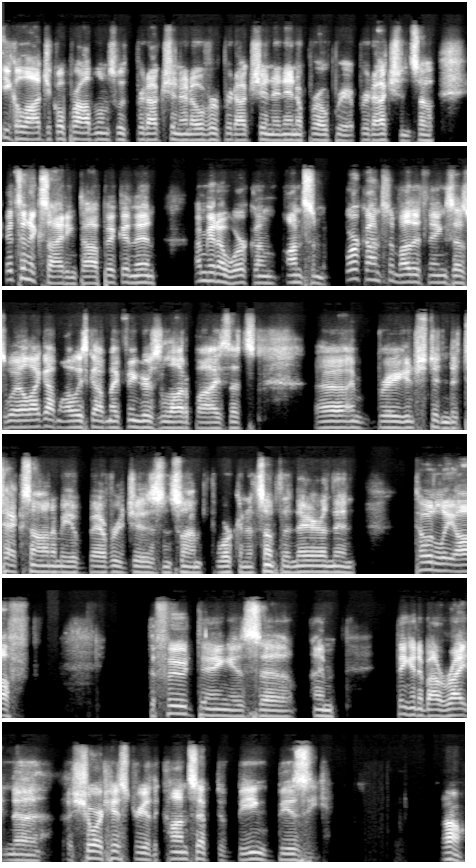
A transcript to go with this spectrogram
ecological problems with production and overproduction and inappropriate production. So it's an exciting topic. And then I'm going to work on on some work on some other things as well. I got always got my fingers in a lot of pies. That's uh, I'm very interested in the taxonomy of beverages, and so I'm working at something there. And then totally off the food thing is uh, I'm thinking about writing a, a short history of the concept of being busy. Oh,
